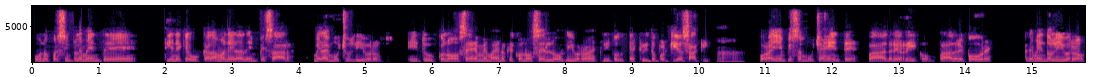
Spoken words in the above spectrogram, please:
uno pues simplemente tiene que buscar la manera de empezar. Mira, hay muchos libros y tú conoces, me imagino que conoces los libros escritos, escritos por Kiyosaki. Ajá por ahí empieza mucha gente, padre rico, padre pobre, tremendo libro,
